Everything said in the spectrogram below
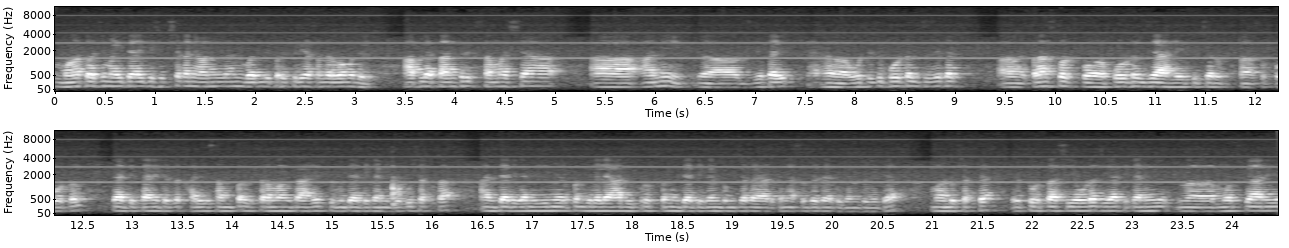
महत्त्वाची माहिती आहे की शिक्षकांनी ऑनलाईन बदली प्रक्रिया संदर्भामध्ये आपल्या तांत्रिक समस्या आणि जे काही ओ टी टी पोर्टलचे जे काही ट्रान्सपोर्ट पोर्टल जे आहे टीचर ट्रान्सपोर्ट पोर्टल त्या ठिकाणी त्याचं खाली संपर्क क्रमांक आहे तुम्ही त्या ठिकाणी बघू शकता. आणि त्या ठिकाणी ईमेल पण दिलेले आहे अधिकृतपणे त्या ठिकाणी तुमच्या काही अडचणी असेल तर त्या ठिकाणी तुम्ही त्या मांडू शकता. तुर्तास एवढंच या ठिकाणी मोजक्या आणि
